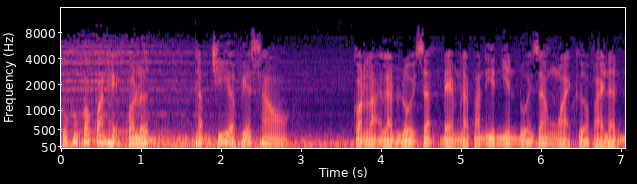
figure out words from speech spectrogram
cũng không có quan hệ quá lớn, Thậm chí ở phía sau còn lại là nổi giận đem Lạp Lan yên nhiên đuổi ra ngoài cửa vài lần,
